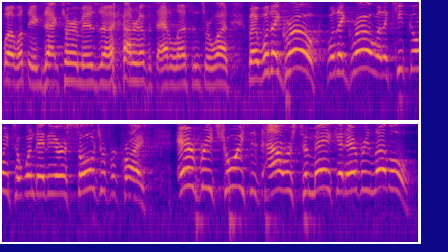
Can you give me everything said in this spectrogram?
well, what the exact term is. Uh, I don't know if it's adolescence or what. But will they grow? Will they grow? Will they keep going till one day they are a soldier for Christ? Every choice is ours to make at every level.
